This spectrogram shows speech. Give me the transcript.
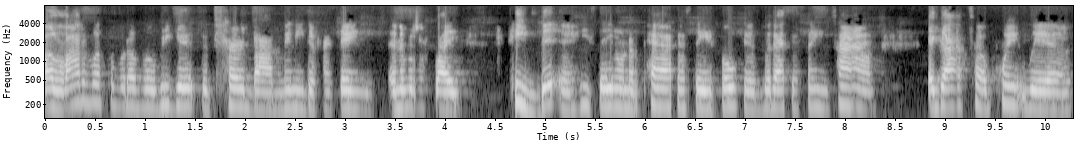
a lot of us or whatever, we get deterred by many different things. And it was just like he didn't. He stayed on the path and stayed focused. But at the same time, it got to a point where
